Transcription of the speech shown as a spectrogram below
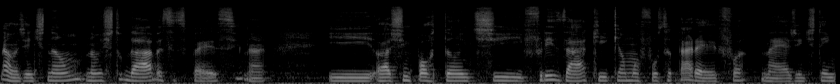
Não, a gente não não estudava essa espécie, né? E eu acho importante frisar aqui que é uma força-tarefa, né? A gente tem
